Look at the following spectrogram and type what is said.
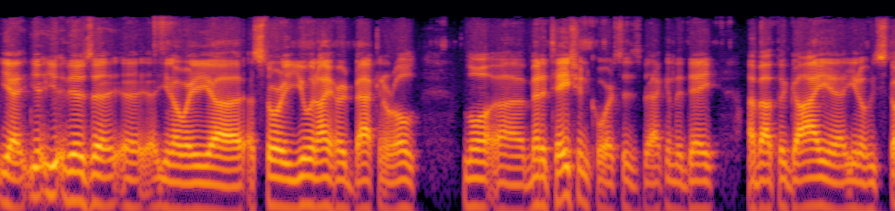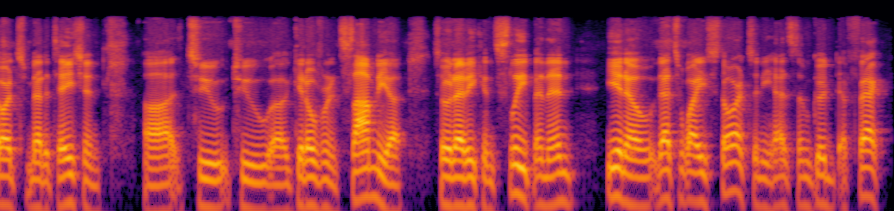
Yeah, you, you, there's a, a, you know a uh, a story you and I heard back in our old law, uh, meditation courses back in the day about the guy uh, you know who starts meditation uh, to to uh, get over insomnia so that he can sleep, and then you know that's why he starts, and he has some good effect,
